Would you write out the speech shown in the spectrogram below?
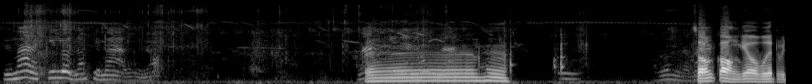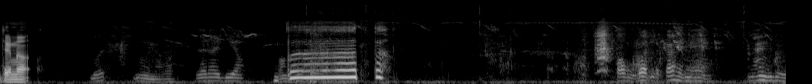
ซื้อมาแล้วกินรถเนาะซื้อมาเลยเนาะเออฮึสองกล่องเกี่ยวเวิร์ดไปจังเนาะเบิดมือนะครับเหลือได้เดียวเปิดตะต้องเบิดแล้วก็ให้แม่นั่งอยู่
